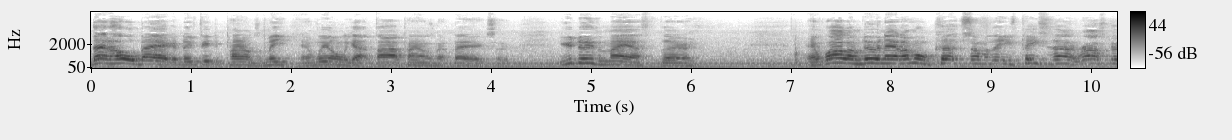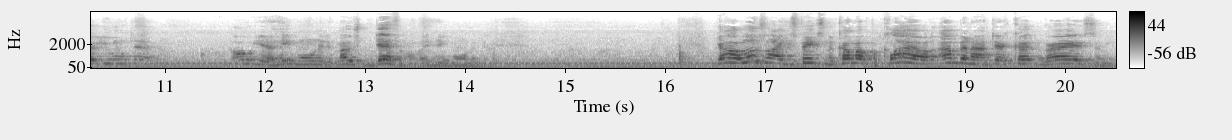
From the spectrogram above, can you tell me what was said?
That whole bag would do 50 pounds of meat, and we only got five pounds in that bag. So you do the math there. And while I'm doing that, I'm gonna cut some of these pieces out of Roscoe. You want that? Oh yeah, he wanted it. Most definitely he wanted it. Y'all, looks like it's fixing to come up a cloud. I've been out there cutting grass and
